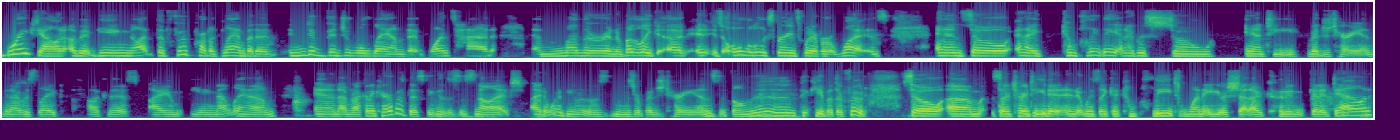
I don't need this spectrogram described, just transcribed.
breakdown of it being not the food product lamb, but an individual lamb that once had a mother and a, but like uh, its own little experience, whatever it was. And so, and I completely, and I was so anti-vegetarian that I was like, fuck this. I am eating that lamb and I'm not going to care about this because this is not, I don't want to be one of those loser vegetarians that they'll Mhm. picky about their food. So, um, so I tried to eat it and it was like a complete 180 was shut. I couldn't get it down.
